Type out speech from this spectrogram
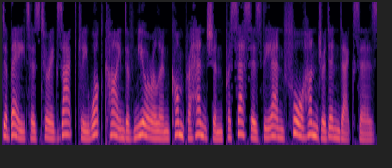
debate as to exactly what kind of neural and comprehension processes the N400 indexes.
